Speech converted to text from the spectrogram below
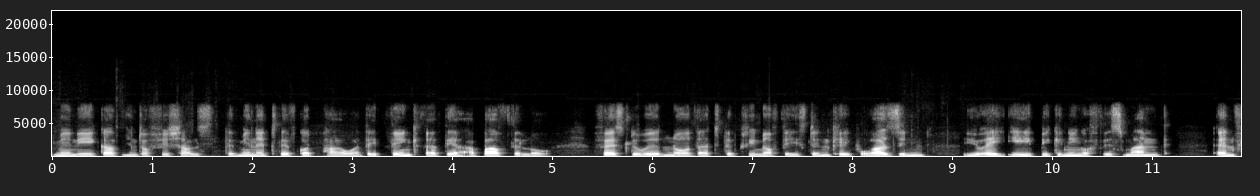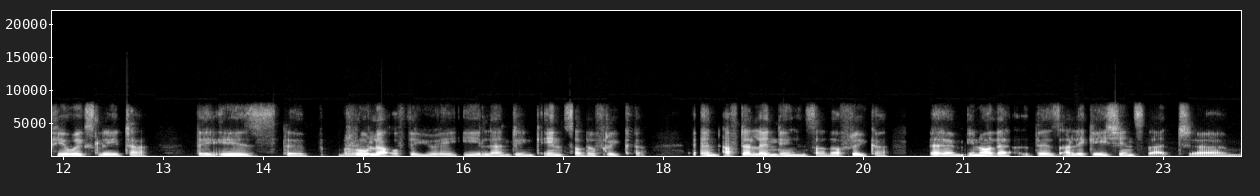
many government officials, the minute they've got power, they think that they are above the law. Firstly, we know that the Premier of the Eastern Cape was in UAE beginning of this month, and a few weeks later, there is the ruler of the UAE landing in South Africa. And after landing in South Africa, um, you know that there's allegations that um,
